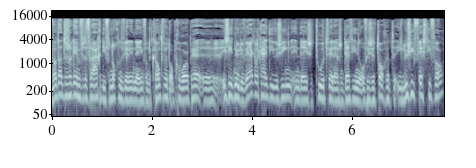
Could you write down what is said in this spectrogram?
want dat is ook een van de vragen die vanochtend weer in een van de kranten werd opgeworpen. Hè. is dit nu de werkelijkheid die we zien in deze Tour 2013? Of is het toch het illusiefestival?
